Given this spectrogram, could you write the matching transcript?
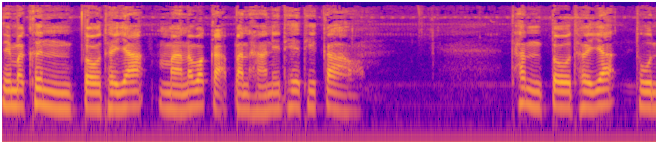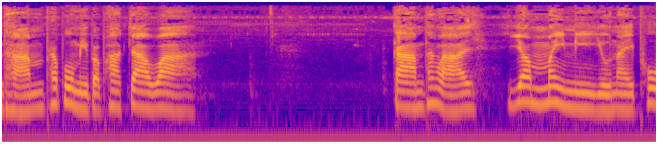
นี่มาขึ้นโตเทยะมานวกะปัญหานิเทศที่เก้าท่านโตเทยะทูลถามพระผู้มีพระภาคเจ้าว่า กามทั้งหลายย่อมไม่มีอยู่ในผู้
